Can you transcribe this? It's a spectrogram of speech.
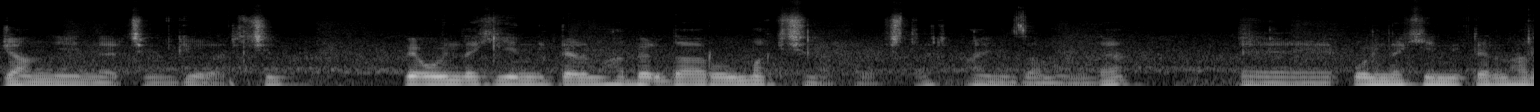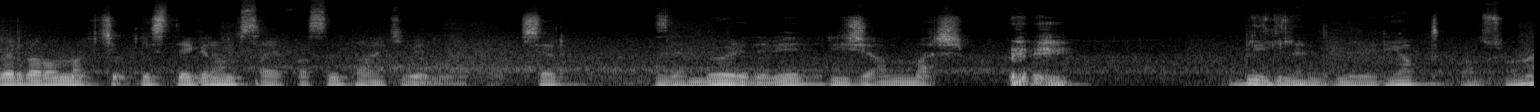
Canlı yayınlar için, videolar için ve oyundaki yeniliklerden haberdar olmak için arkadaşlar. Aynı zamanda e, oyundaki yeniliklerden haberdar olmak için Instagram sayfasını takip edin arkadaşlar. Sizden böyle de bir ricam var. Bilgilendirmeleri yaptıktan sonra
